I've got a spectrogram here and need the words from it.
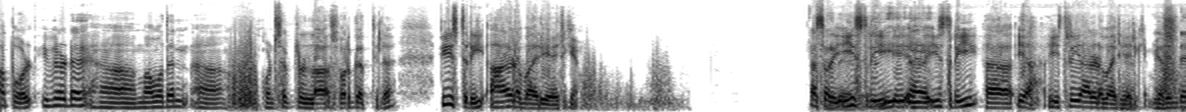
അപ്പോൾ ഇവരുടെ മമതൻ കോൺസെപ്റ്റിലുള്ള സ്വർഗത്തിൽ ഈ സ്ത്രീ ആരുടെ ഭാര്യയായിരിക്കും? സോറി ഈ സ്ത്രീ ഈ സ്ത്രീ യാ ഈ സ്ത്രീ ആരുടെ ഭാര്യയായിരിക്കും? ഇതിന്റെ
